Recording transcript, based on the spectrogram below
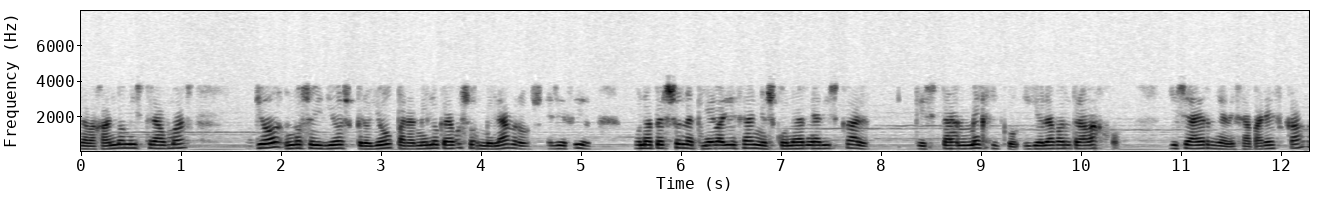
trabajando mis traumas, yo no soy Dios, pero yo para mí lo que hago son milagros. Es decir, una persona que lleva 10 años con una hernia discal que está en México y yo le hago un trabajo y esa hernia desaparezca,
